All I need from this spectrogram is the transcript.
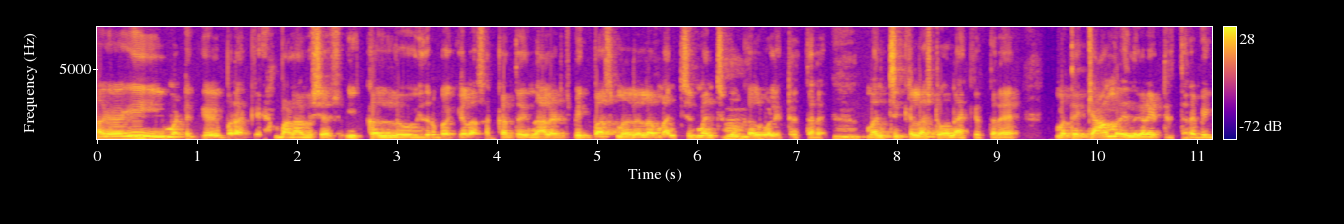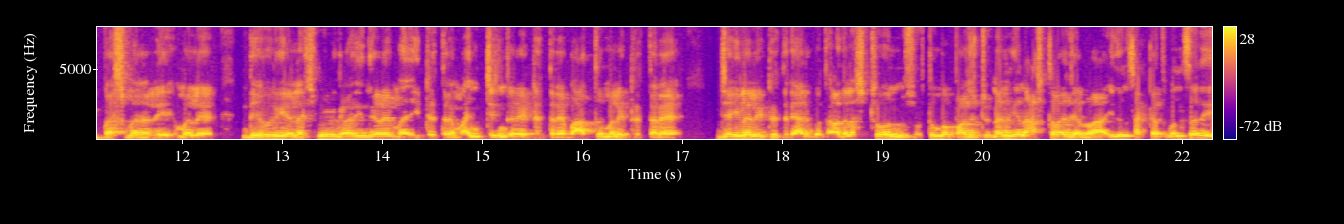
ಹಾಗಾಗಿ ಈ ಮಟ್ಟಕ್ಕೆ ಬರಕ್ಕೆ ಬಹಳ ವಿಶೇಷ. ಈ ಕಲ್ಲು ಇದ್ರ ಬಗ್ಗೆ ಎಲ್ಲ ಸಖತ್ ನಾಲೆಡ್ಜ್ ಬಿಗ್ ಬಾಸ್ ಮನೆಯಲ್ಲ ಮಂಚ್ ಮಂಚ್ ಕಲ್ಗಳು ಇಟ್ಟಿರ್ತಾರೆ ಮಂಚಕ್ಕೆಲ್ಲ ಸ್ಟೋನ್ ಹಾಕಿರ್ತಾರೆ. ಮತ್ತೆ ಕ್ಯಾಮ್ರಾ ಹಿಂದ್ಗಡೆ ಇಟ್ಟಿರ್ತಾರೆ ಬಿಗ್ ಬಾಸ್ ಮನೆಯಲ್ಲಿ ಆಮೇಲೆ ದೇವರಿಗೆ ಲಕ್ಷ್ಮಿ ವಿಗ್ರಹ ಹಿಂದ್ಗಡೆ ಇಟ್ಟಿರ್ತಾರೆ. ಮಂಚ್ ಹಿಂದ್ಗಡೆ ಇಟ್ಟಿರ್ತಾರೆ. ಬಾತ್ರೂಮ್ ಅಲ್ಲಿ ಇಟ್ಟಿರ್ತಾರೆ. ಜೈಲಲ್ಲಿ ಇಟ್ಟಿರ್ತಾರೆ. ಯಾರು ಗೊತ್ತಾ? ಅದೆಲ್ಲ ಸ್ಟೋನ್ ತುಂಬಾ ಪಾಸಿಟಿವ್ ನನ್ಗೇನು ಅಷ್ಟರಾಜ್ ಅಲ್ವಾ? ಇದನ್ನ ಸಖತ್. ಒಂದ್ಸರಿ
